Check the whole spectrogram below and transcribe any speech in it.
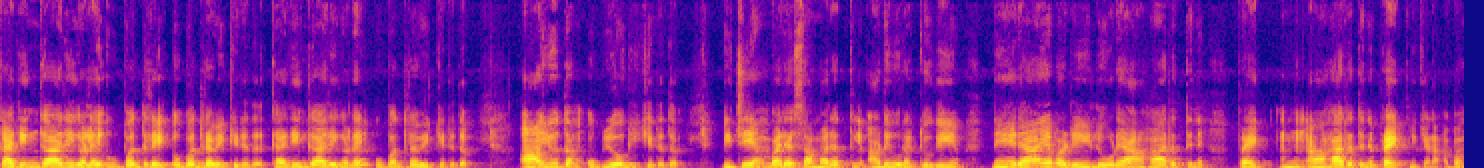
കരിങ്കാലികളെ ഉപദ്ര ഉപദ്രവിക്കരുത്. കരിങ്കാലികളെ ഉപദ്രവിക്കരുത്. ആയുധം ഉപയോഗിക്കരുത്. വിജയം വരെ സമരത്തിൽ അടിയുറയ്ക്കുകയും നേരായ വഴിയിലൂടെ ആഹാരത്തിന് പ്രയ ആഹാരത്തിന് പ്രയത്നിക്കണം. അപ്പം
